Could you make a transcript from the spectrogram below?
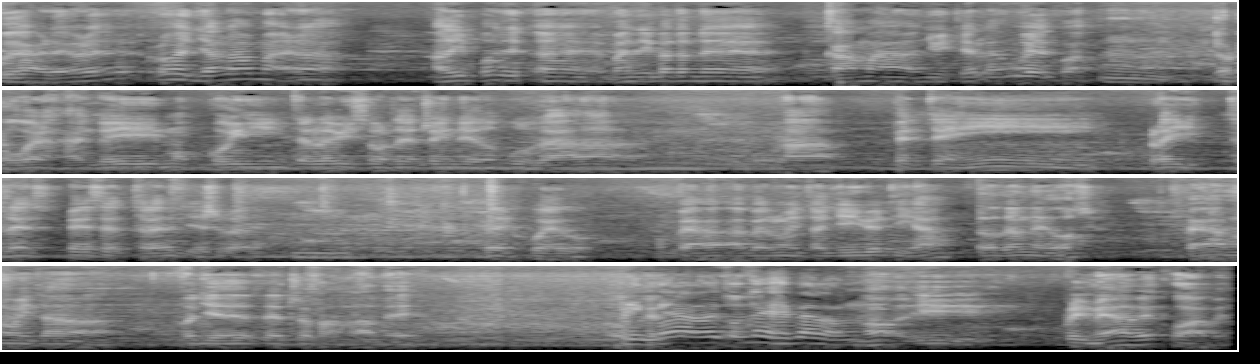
pues a ver, ya la manera. Pues, eh, cama ñuitela. Pero bueno, hay un televisor de 32 pulgadas, a PTI, Play 3, PS3 y eso, de juego. A ver, no está allí divertida, pero del negocio. Pero no está, oye, de trabajar, ¿Primera vez con balón? No, y primera vez, ¿cuál vez?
